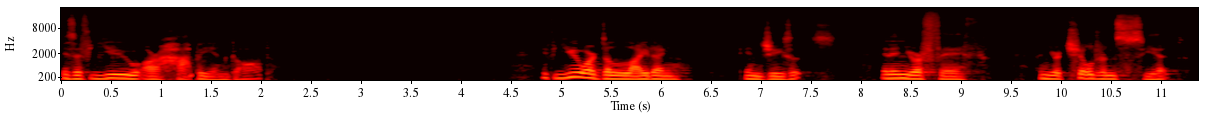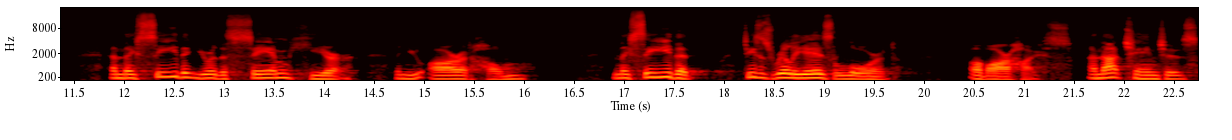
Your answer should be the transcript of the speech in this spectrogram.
is if you are happy in God. If you are delighting in Jesus and in your faith, and your children see it, and they see that you're the same here than you are at home, and they see that Jesus really is Lord of our house, and that changes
